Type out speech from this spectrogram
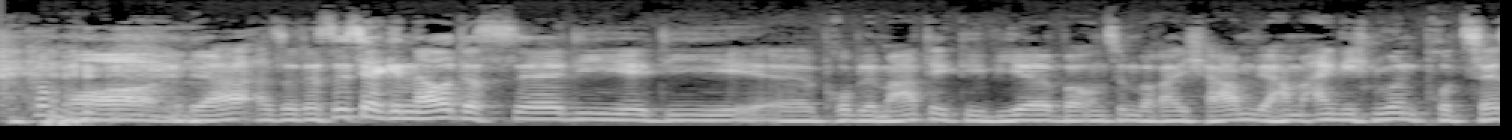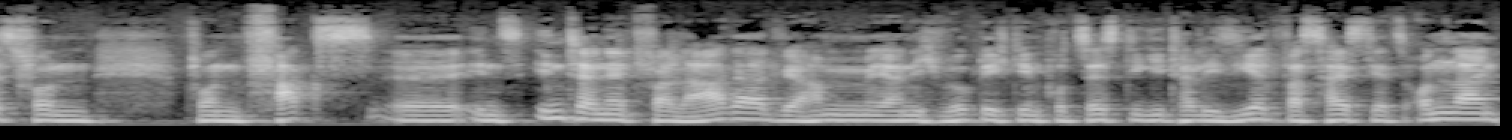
Come on. ja, also das ist ja genau das äh, die die äh, Problematik, die wir bei uns im Bereich haben. Wir haben eigentlich nur einen Prozess von von Fax äh, ins Internet verlagert. Wir haben ja nicht wirklich den Prozess digitalisiert. Was heißt jetzt online?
